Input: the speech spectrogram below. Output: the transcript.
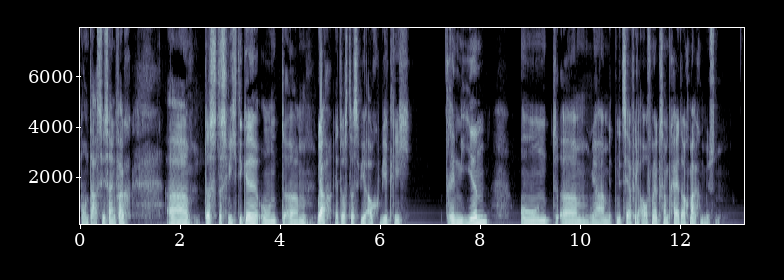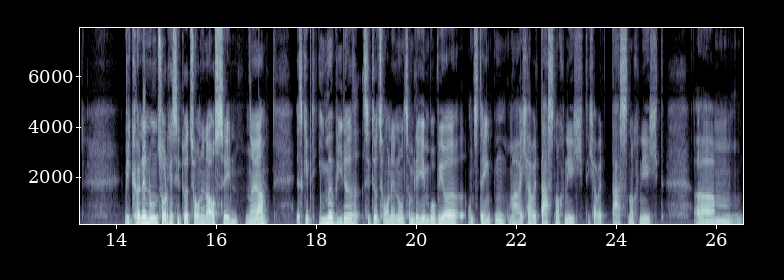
Und das ist einfach äh, das, das Wichtige und ähm, ja, etwas, das wir auch wirklich trainieren und ähm, ja, mit, mit sehr viel Aufmerksamkeit auch machen müssen. Wie können nun solche Situationen aussehen? Naja, es gibt immer wieder Situationen in unserem Leben, wo wir uns denken, ich habe das noch nicht, ich habe das noch nicht, ähm,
